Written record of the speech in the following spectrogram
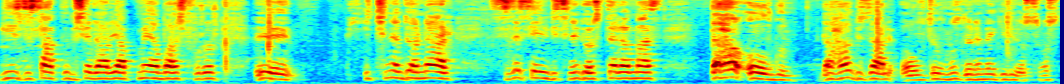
gizli saklı bir şeyler yapmaya başvurur, e, içine döner, size sevgisini gösteremez. Daha olgun, daha güzel olduğunuz döneme giriyorsunuz.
